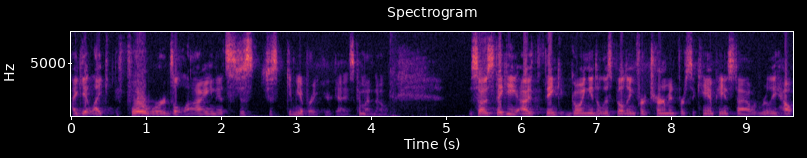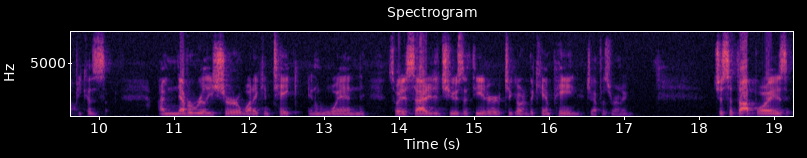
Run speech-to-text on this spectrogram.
I get like four words a line. It's just just give me a break here, guys. Come on now. So I was thinking, I think going into list building for a tournament versus a campaign style would really help because I'm never really sure what I can take and when. So I decided to choose a theater to go to the campaign Jeff is running. Just a thought, boys.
